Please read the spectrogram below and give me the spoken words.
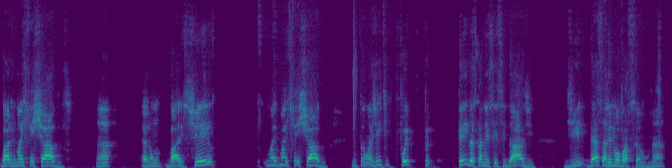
bares mais fechados. Né? Eram bares cheios, mas mais fechados. Então a gente foi tendo essa necessidade de dessa renovação, né?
